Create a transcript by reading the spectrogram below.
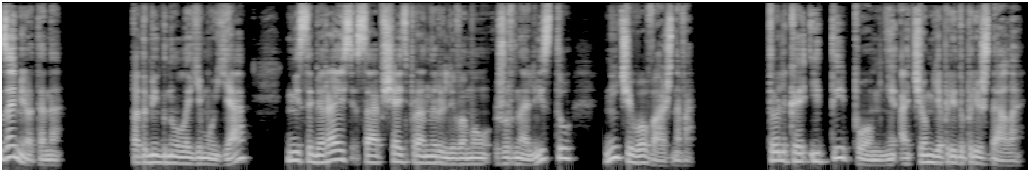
Заметана. Подмигнула ему я, не собираясь сообщать пронырливому журналисту ничего важного. Только и ты помни, о чем я предупреждала.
